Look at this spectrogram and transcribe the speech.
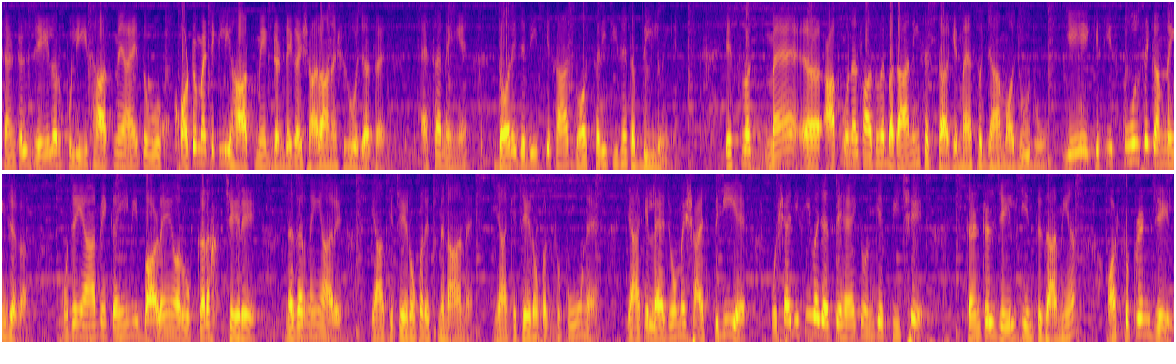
सेंट्रल जेल और पुलिस हाथ में आए तो वो ऑटोमेटिकली हाथ में एक डंडे का इशारा आना शुरू हो जाता है। ऐसा नहीं है। दौर जदीद के साथ बहुत सारी चीज़ें तब्दील हुई हैं। इस वक्त मैं आपको उन अल्फाजों में बता नहीं सकता कि मैं इस वक्त जहाँ मौजूद हूँ, ये किसी स्कूल से कम नहीं जगह। मुझे यहाँ पे कहीं भी बाड़ें और वो करख चेहरे नज़र नहीं आ रहे। यहाँ के चेहरों पर इतमान है। यहाँ के चेहरों पर सुकून है। यहाँ के लहजों में शाइस्तगी है, वो शायद इसी वजह से है कि उनके पीछे सेंट्रल जेल की इंतज़ामिया और सुप्रिंट जेल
